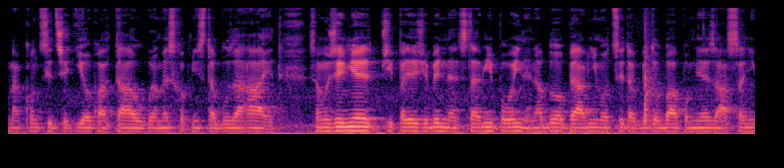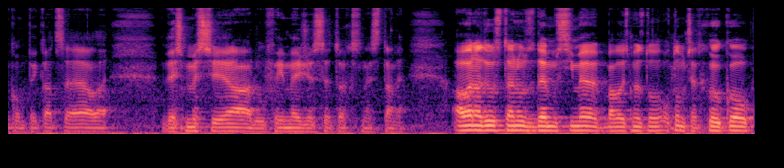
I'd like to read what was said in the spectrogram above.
na konci třetího kvartálu budeme schopni stavbu zahájit. Samozřejmě v případě, že by stavební povolení nenabylo právní moci, tak by to byla poměrně zásadní komplikace, ale věřme si a doufejme, že se to nestane. Ale na druhou stranu zde musíme, bavili jsme to o tom před chvilkou,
